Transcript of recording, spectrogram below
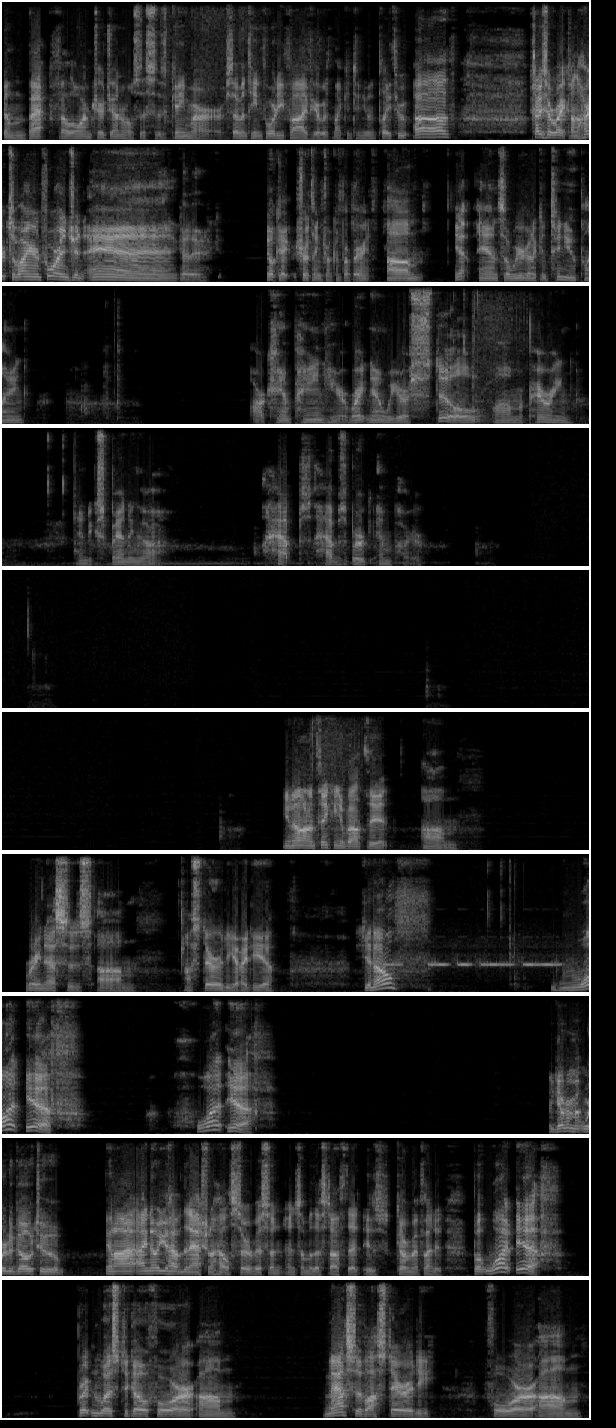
Welcome back, fellow armchair generals. This is Gamer1745 here with my continuing playthrough of Kaiserreich on the Hearts of Iron 4 engine. And gotta. Okay, sure thing, Drunken Barbarian. Um, yeah, and so we're going to continue playing our campaign here. Right now, we are still um, repairing and expanding the Habs Habsburg Empire. You know, and I'm thinking about the um, Ray Ness's um, austerity idea. You know, what if, what if the government were to go to, and I, I know you have the National Health Service and, and some of the stuff that is government funded, but what if Britain was to go for um, massive austerity for um,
